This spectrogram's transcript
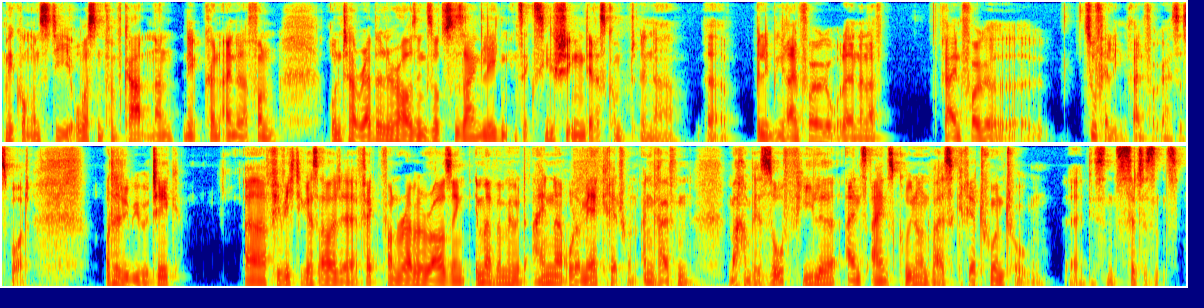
Wir gucken uns die obersten fünf Karten an, ne, können eine davon unter Rebel Rousing sozusagen legen, ins Exil schicken. Der Rest kommt in einer äh, beliebigen Reihenfolge oder in einer Reihenfolge, äh, zufälligen Reihenfolge heißt das Wort, unter die Bibliothek. Äh, viel wichtiger ist aber der Effekt von Rebel Rousing. Immer wenn wir mit einer oder mehr Kreaturen angreifen, machen wir so viele 1-1 grüne und weiße Kreaturen-Token. Äh, die sind Citizens.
